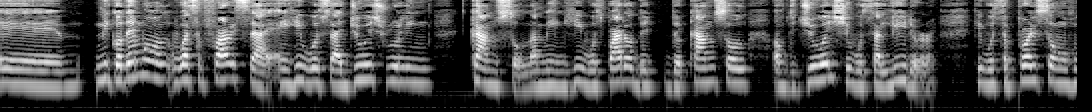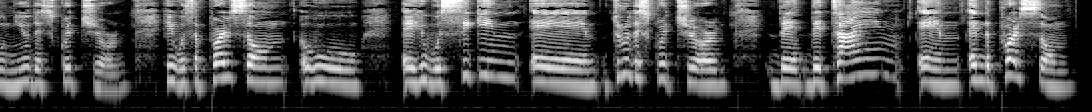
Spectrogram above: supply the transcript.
uh, Nicodemus was a Pharisee and he was a Jewish ruling council. I mean, he was part of the, the council of the Jewish. He was a leader. He was a person who knew the scripture. He was a person who uh, he was seeking uh, through the scripture the the time and, and the person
